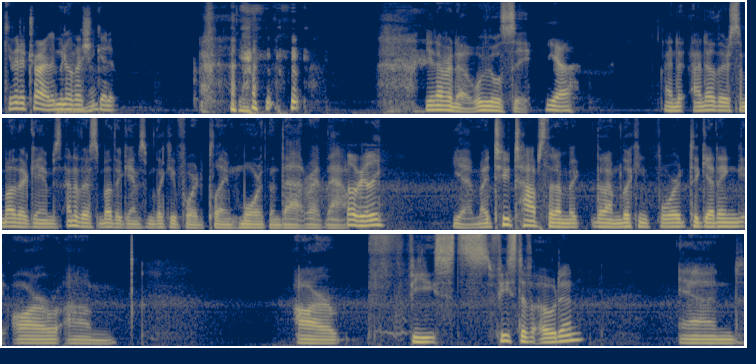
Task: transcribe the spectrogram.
Give it a try. Let me know if I should get it. You never know. We will see. Yeah. I know, I know there's some other games. I know there's some other games I'm looking forward to playing more than that right now. Oh really? Yeah, my two tops that I'm that I'm looking forward to getting are um are feasts Feast of Odin and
